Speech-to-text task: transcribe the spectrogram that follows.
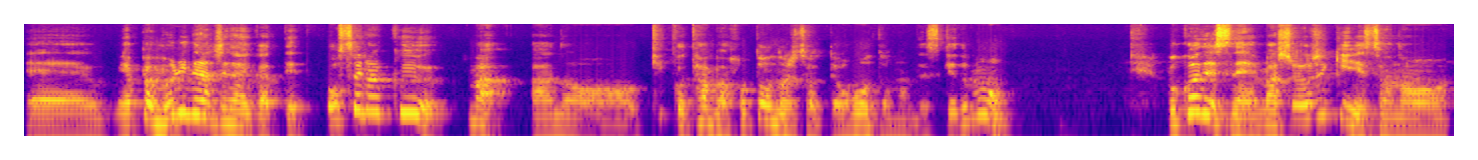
えーやっぱり無理なんじゃないかって、おそらく、まあ、あの結構多分ほとんどの人って思うと思うんですけども、僕はですね、まあ、正直、その、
